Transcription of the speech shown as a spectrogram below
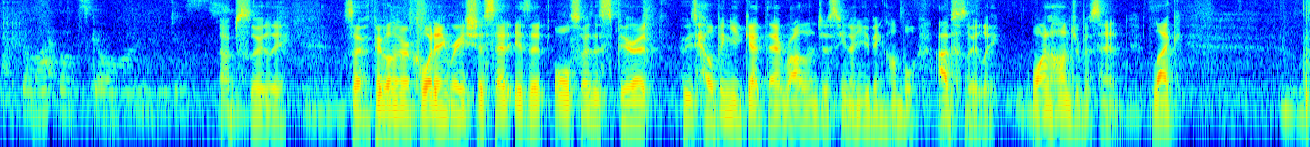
like the light bulbs go on, and you just Absolutely. Mm. So for people in the recording, Reese just said, is it also the spirit who's helping you get there rather than just, you know, you being humble? Absolutely. Mm. 100%. Like, mm.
